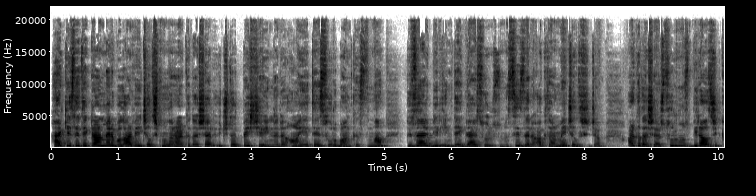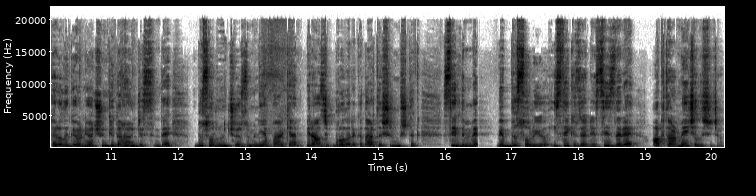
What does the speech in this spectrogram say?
Herkese tekrar merhabalar ve iyi çalışmalar arkadaşlar. 3-4-5 yayınları AYT Soru Bankası'ndan güzel bir integral sorusunu sizlere aktarmaya çalışacağım. Arkadaşlar sorumuz birazcık karalı görünüyor çünkü daha öncesinde bu sorunun çözümünü yaparken birazcık buralara kadar taşırmıştık. Sildim ve ve bu soruyu istek üzerine sizlere aktarmaya çalışacağım.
